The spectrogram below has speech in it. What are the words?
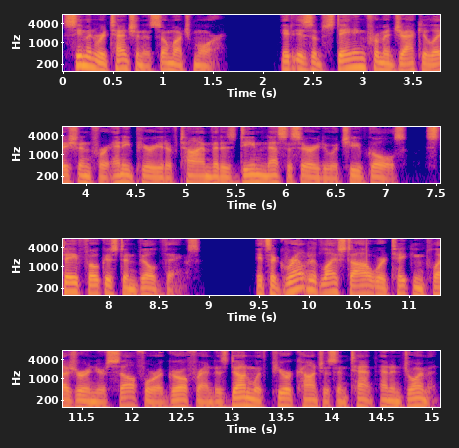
semen retention is so much more. It is abstaining from ejaculation for any period of time that is deemed necessary to achieve goals, stay focused, and build things. It's a grounded lifestyle where taking pleasure in yourself or a girlfriend is done with pure conscious intent and enjoyment.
